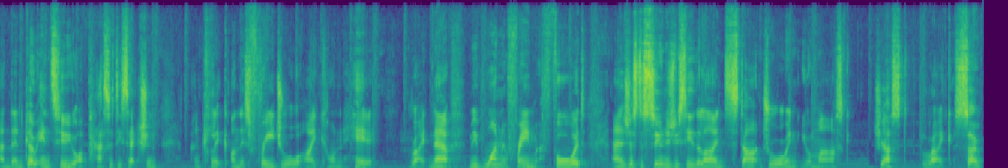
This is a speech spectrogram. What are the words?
and then go into your opacity section and click on this free draw icon here. Right now, move one frame forward, and just as soon as you see the line, start drawing your mask, just like so.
